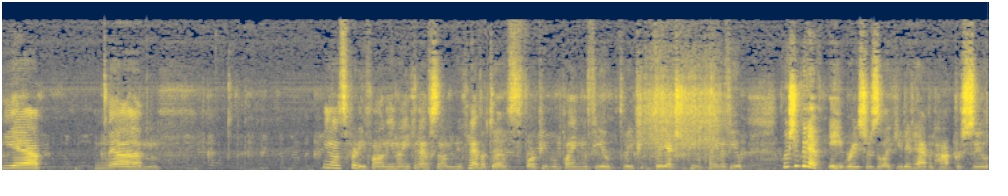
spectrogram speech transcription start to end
Yeah. Um. You know, it's pretty fun. You know, you can have some. You can have up to four people playing a few, three, three extra people playing a few. Wish you could have eight racers like you did have in Hot Pursuit.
